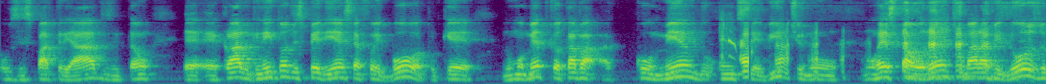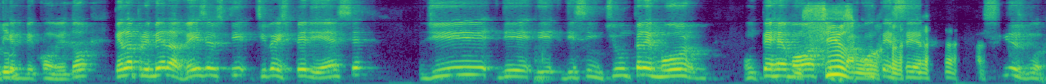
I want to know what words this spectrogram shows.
os expatriados. Então, é, é claro que nem toda experiência foi boa, porque no momento que eu estava comendo um ceviche num, num, restaurante maravilhoso que ele me convidou, pela primeira vez eu tive a experiência de, de, de, de sentir um tremor, um terremoto acontecendo. Um sismo.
